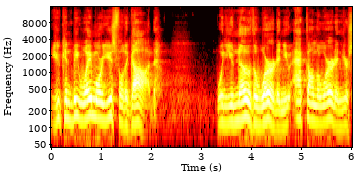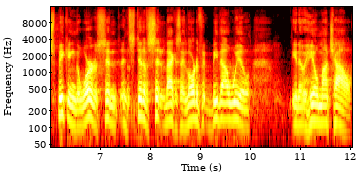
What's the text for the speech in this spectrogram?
you can be way more useful to God when you know the word and you act on the word and you're speaking the word of sin, instead of sitting back and say, Lord, if it be thy will, you know, heal my child.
